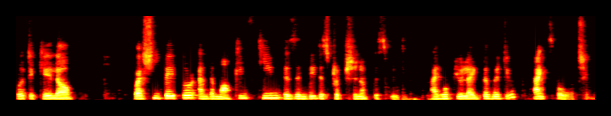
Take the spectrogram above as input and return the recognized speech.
particular question paper and the marking scheme is in the description of this video. I hope you like the video. Thanks for watching.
